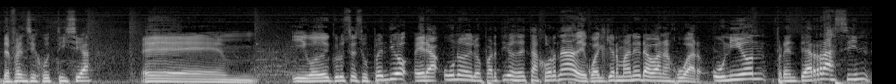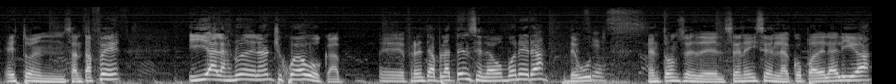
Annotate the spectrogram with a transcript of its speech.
Defensa y Justicia eh, y Godoy Cruz se suspendió. Era uno de los partidos de esta jornada. De cualquier manera van a jugar Unión frente a Racing, esto en Santa Fe. Y a las 9 de la noche juega Boca eh, frente a Platense en la Bombonera. Debut. Entonces del Ceneice en la Copa de la Liga.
